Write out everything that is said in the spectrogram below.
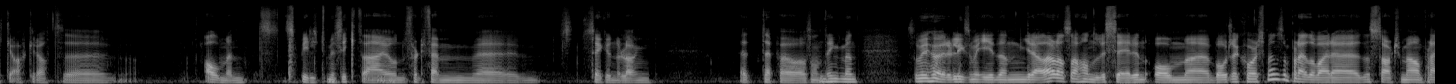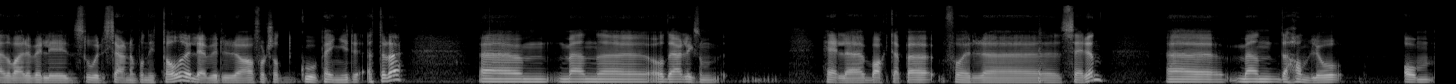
ikke akkurat uh, allment spilt musikk. Det er jo en 45 eh, sekunder lang et teppe og sånne ting. Men som vi hører liksom i den greia der, da, så handler serien om Bojack Horseman, som pleide å være den starter med han pleide å være veldig stor stjerne på 90-tallet. Lever av fortsatt gode penger etter det. Um, men uh, Og det er liksom hele bakteppet for uh, serien. Uh, men det handler jo om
